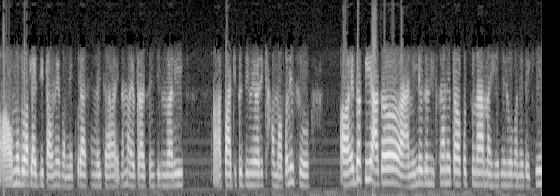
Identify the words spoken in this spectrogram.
उम्मेदवारलाई जिताउने भन्ने कुरासँगै छ होइन म एउटा चाहिँ जिम्मेवारी पार्टीको जिम्मेवारी ठाउँमा पनि छु यद्यपि आज हामीले जुन स्थानीय तहको चुनावमा हेर्ने हो भनेदेखि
